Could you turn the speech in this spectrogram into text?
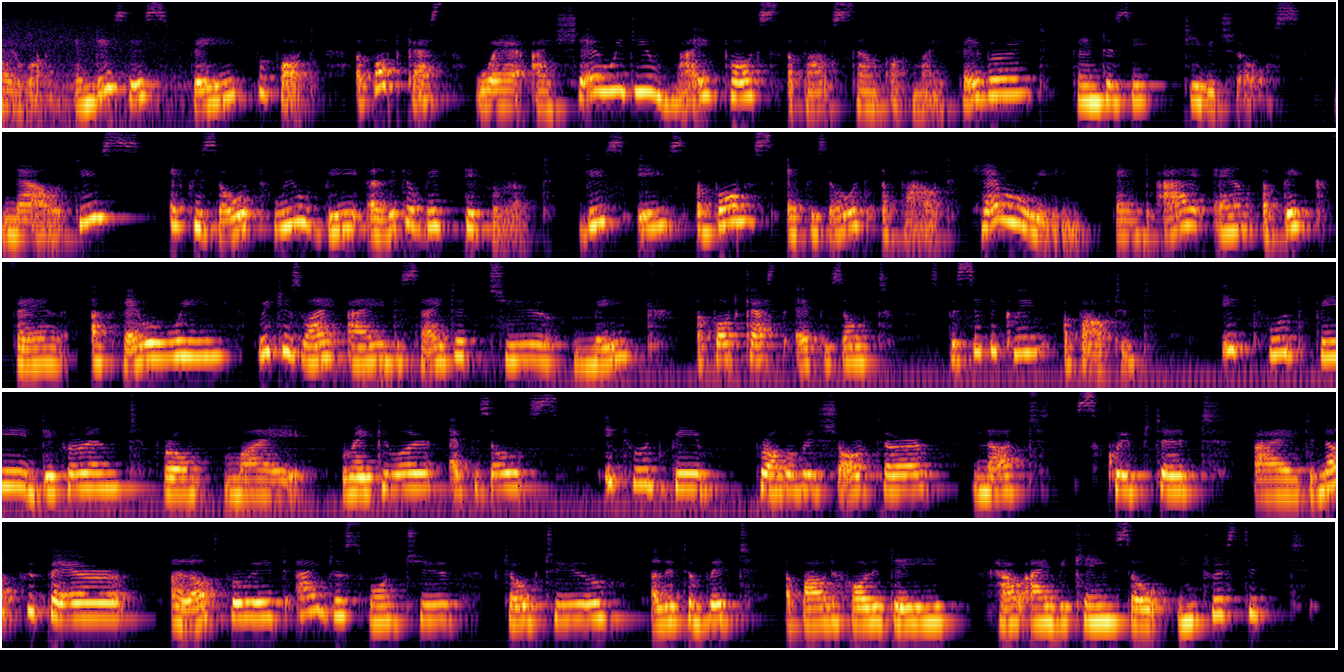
everyone, I am Ivaiwa and this is Fae for Thought, a podcast where I share with you my thoughts about some of my favorite fantasy TV shows. Now, this episode will be a little bit different. This is a bonus episode about Halloween, and I am a big fan of Halloween, which is why I decided to make a podcast episode specifically about it. It would be different from my regular episodes. It would be probably shorter, not scripted. I did not prepare a lot for it. I just want to talk to you a little bit about the holiday, how I became so interested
